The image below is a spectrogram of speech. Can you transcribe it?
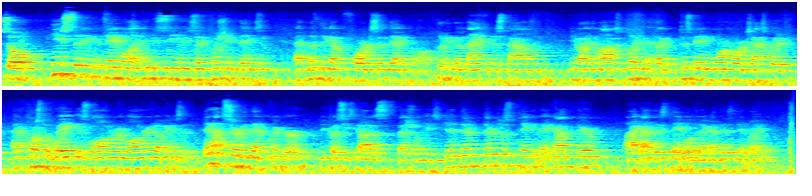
so he's sitting at the table, and you see him. He's like pushing things and, and lifting up forks and then putting the knife in his mouth. And, you know, and the mom is putting like just getting more and more exasperated. And of course, the wait is longer and longer, you know, because they're not serving them quicker because he's got a special needs kid. They're, they're just taking. They got their. I got this table, then I got this table, right?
